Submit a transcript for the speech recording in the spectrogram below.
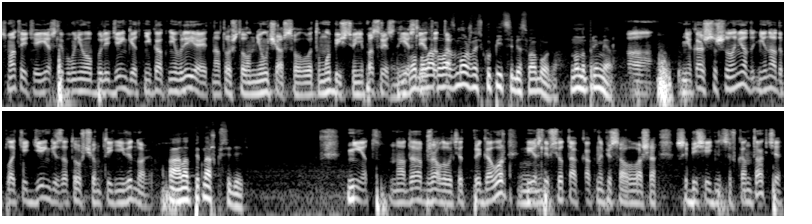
Смотрите, если бы у него были деньги, это никак не влияет на то, что он не участвовал в этом убийстве непосредственно. У него если была бы так... возможность купить себе свободу. Ну, например. А, мне кажется, что не надо, не надо платить деньги за то, в чем ты не виновен. А, надо пятнашку сидеть. Нет, надо обжаловать этот приговор. Mm-hmm. Если все так, как написала ваша собеседница ВКонтакте,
